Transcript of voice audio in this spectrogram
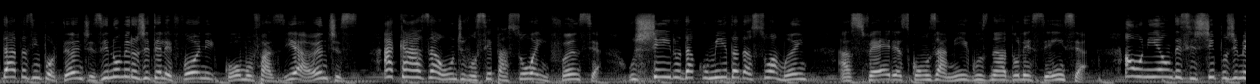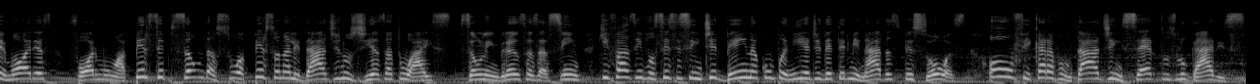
datas importantes e números de telefone como fazia antes? A casa onde você passou a infância, o cheiro da comida da sua mãe, as férias com os amigos na adolescência. A união desses tipos de memórias formam a percepção da sua personalidade nos dias atuais. São lembranças assim que fazem você se sentir bem na companhia de determinadas pessoas ou ficar à vontade em certos lugares.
